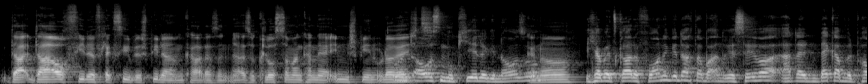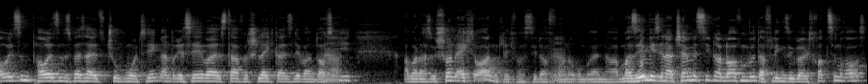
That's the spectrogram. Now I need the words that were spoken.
Da, da auch viele flexible Spieler im Kader sind. Ne? Also Klostermann kann ja innen spielen oder Und rechts. außen Mukiele genauso. Genau. Ich habe jetzt gerade vorne gedacht, aber André Silva hat halt ein Backup mit Paulsen. Paulsen ist besser als Choupo-Moting. André Silva ist dafür schlechter als Lewandowski. Aber das ist schon echt ordentlich, was die da vorne rumrennen haben. Mal sehen, wie es in der Champions League noch laufen wird. Da fliegen sie, glaube ich, trotzdem raus.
